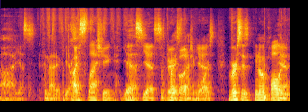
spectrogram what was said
Ah, yes. Thematic. The yes. price slashing. Yes, yes. It's very price fun. slashing yeah. wars versus you know quality. Yeah.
